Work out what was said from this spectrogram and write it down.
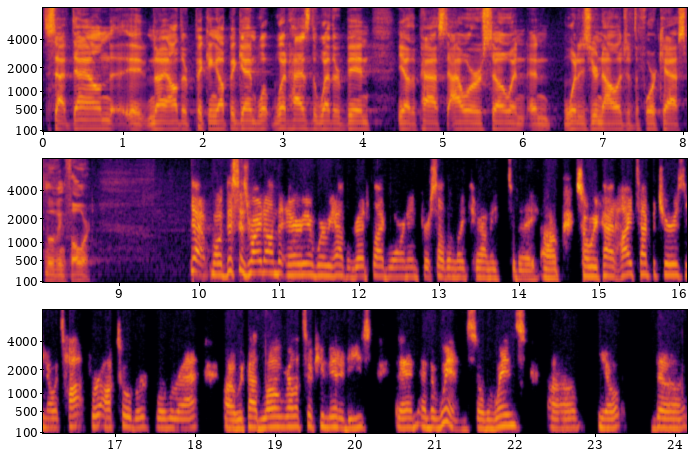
sat down. Uh, now they're picking up again. What what has the weather been, you know, the past hour or so, and and what is your knowledge of the forecast moving forward? Yeah, well, this is right on the area where we have the red flag warning for Southern Lake County today. Um, so we've had high temperatures. You know, it's hot for October where we're at. Uh, we've had low relative humidities and and the winds. So the winds, uh, you know, the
